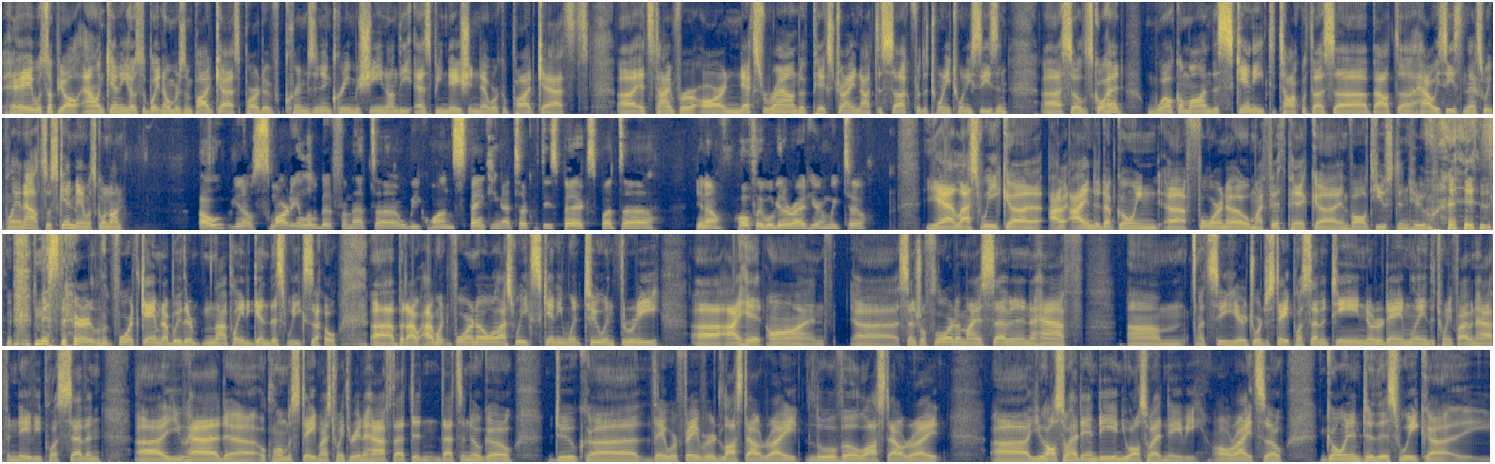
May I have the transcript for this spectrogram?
Hey, what's up, y'all? Alan Kenny, host of Blatant Homerism Podcast, part of Crimson and Cream Machine on the SB Nation network of podcasts. Uh, it's time for our next round of picks trying not to suck for the 2020 season. Uh, so let's go ahead. Welcome on the Skinny to talk with us uh, about uh, how he sees the next week playing out. So, Skin Man, what's going on? Oh, you know, smarting a little bit from that uh, week one spanking I took with these picks, but, uh, you know, hopefully we'll get it right here in week two. Yeah, last week uh, I, I ended up going uh, four and zero. My fifth pick uh, involved Houston, who missed their fourth game, and I believe they're not playing again this week. So, uh, but I, I went four and zero last week. Skinny went two and three. Uh, I hit on uh, Central Florida minus seven and a half. Um, let's see here. Georgia State plus 17, Notre Dame laying the 25 and a half, and Navy plus seven. Uh, you had uh, Oklahoma State minus 23 and a half. That didn't. That's a no go. Duke, uh, they were favored, lost outright. Louisville lost outright. Uh, you also had Indy and you also had Navy. All right, so going into this week, uh,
